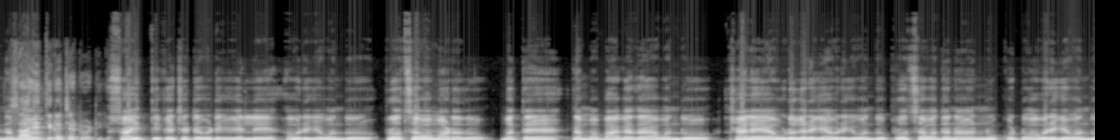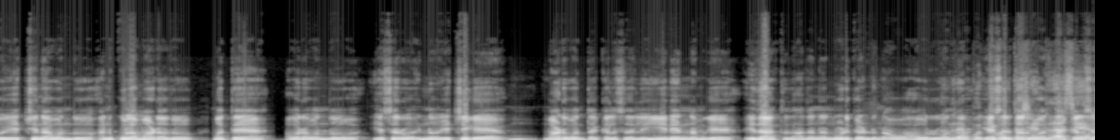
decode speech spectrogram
ನಮ್ಮ ಸಾಹಿತ್ಯಿಕ ಚಟುವಟಿಕೆ. ಸಾಹಿತ್ಯಿಕ ಚಟುವಟಿಕೆಯಲ್ಲಿ ಅವರಿಗೆ ಒಂದು ಪ್ರೋತ್ಸಾಹ ಮಾಡೋದು ಮತ್ತೆ ನಮ್ಮ ಭಾಗದ ಒಂದು ಶಾಲೆಯ ಹುಡುಗರಿಗೆ ಅವರಿಗೆ ಒಂದು ಪ್ರೋತ್ಸಾಹ ಧನವನ್ನು ಕೊಟ್ಟು ಅವರಿಗೆ ಒಂದು ಹೆಚ್ಚಿನ ಒಂದು ಅನುಕೂಲ ಮಾಡೋದು ಮತ್ತೆ ಅವರ ಒಂದು ಹೆಸರು ಇನ್ನೂ ಹೆಚ್ಚಿಗೆ ಮಾಡುವಂತ ಕೆಲಸದಲ್ಲಿ ಏನೇನು ನಮಗೆ ಇದಾಗ್ತದೋ ಅದನ್ನ ನೋಡಿಕೊಂಡು ನಾವು ಅವರು ಒಂದು ಹೆಸರು ತರುವಂತ ಕೆಲಸ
